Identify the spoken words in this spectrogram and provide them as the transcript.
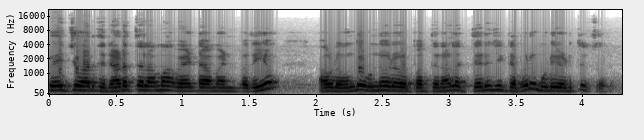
பேச்சுவார்த்தை நடத்தலாமா வேண்டாமா என்பதையும் அவளை வந்து இன்னொரு பத்து நாளில் தெரிஞ்சுக்கிட்ட பிறகு முடிவு எடுத்து சொல்லும்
